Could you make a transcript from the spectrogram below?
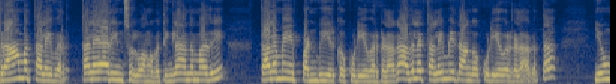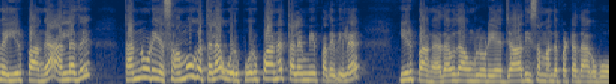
கிராம தலைவர் தலையாரின்னு சொல்லுவாங்க பார்த்தீங்களா? அந்த மாதிரி தலைமை பண்பு இருக்கக்கூடியவர்களாக அதில் தலைமை தாங்கக்கூடியவர்களாகத்தான் இவங்க இருப்பாங்க. அல்லது தன்னுடைய சமூகத்தில் ஒரு பொறுப்பான தலைமை பதவியில் இருப்பாங்க. அதாவது அவங்களுடைய ஜாதி சம்மந்தப்பட்டதாகவோ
